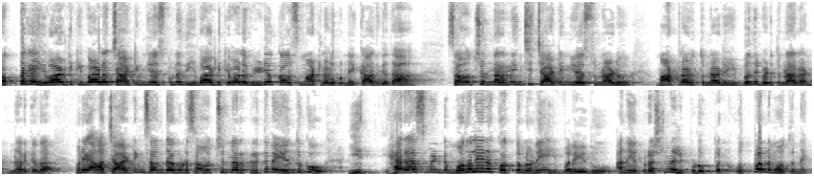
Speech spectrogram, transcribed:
కొత్తగా ఇవాళకి ఇవాళ చాటింగ్ చేసుకునేది ఇవాళకి ఇవాళ వీడియో కాల్స్ మాట్లాడుకున్నాయి కాదు కదా. సంవత్సరంన్నర నుంచి చాటింగ్ చేస్తున్నాడు మాట్లాడుతున్నాడు ఇబ్బంది పెడుతున్నారు అంటున్నారు కదా. మరి ఆ చాటింగ్స్ అంతా కూడా సంవత్సరంన్నర క్రితమే ఎందుకు ఈ హెరాస్మెంట్ మొదలైన కొత్తలోనే ఇవ్వలేదు అనే ప్రశ్నలు ఇప్పుడు ఉత్పన్నమవుతున్నాయి.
